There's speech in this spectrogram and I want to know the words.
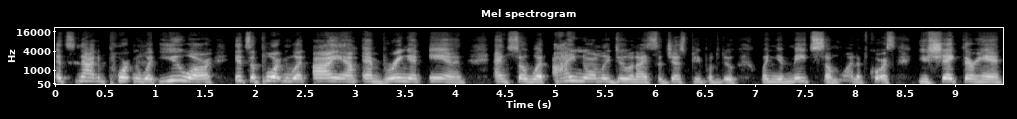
it's not important what you are, it's important what I am and bring it in. And so what I normally do and I suggest people to do when you meet someone, of course, you shake their hand,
